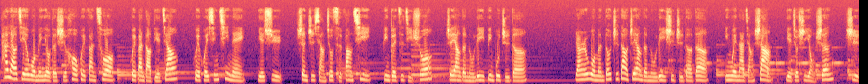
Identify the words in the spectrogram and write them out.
他了解我们有的时候会犯错，会绊倒跌跤，会灰心气馁，也许甚至想就此放弃，并对自己说这样的努力并不值得。然而，我们都知道这样的努力是值得的，因为那奖赏，也就是永生。是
